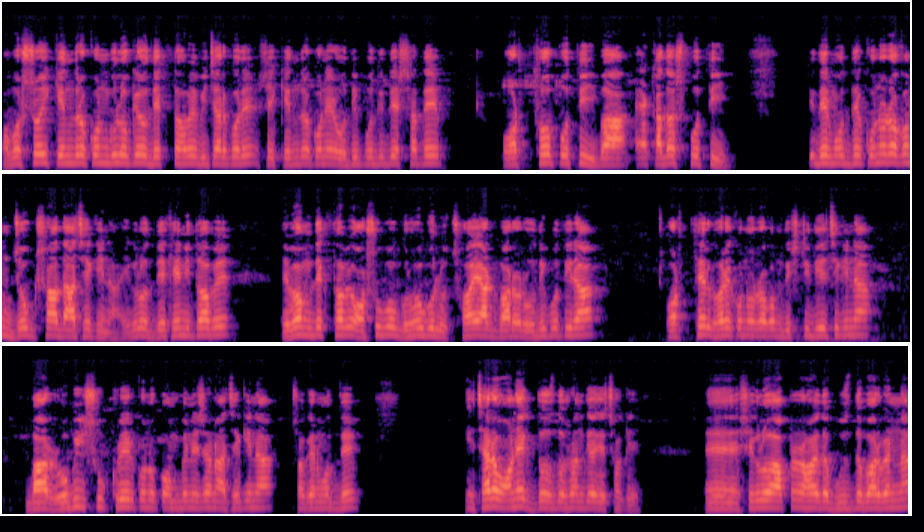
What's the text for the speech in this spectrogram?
অবশ্যই কেন্দ্র কোণগুলোকেও দেখতে হবে বিচার করে। সেই কেন্দ্র কোণের অধিপতিদের সাথে অর্থপতি বা একাদশপতি এদের মধ্যে কোনো রকম যোগ স্বাদ আছে কি না এগুলো দেখে নিতে হবে এবং দেখতে হবে অশুভ গ্রহগুলো, ছয় আট বারোর অধিপতিরা অর্থের ঘরে কোনো রকম দৃষ্টি দিয়েছে কি না বা রবি শুক্রের কোনো কম্বিনেশন আছে কি না ছকের মধ্যে। এছাড়াও অনেক দোষ দোষান্তি আছে ছকে। সেগুলো আপনারা হয়তো বুঝতে পারবেন না।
